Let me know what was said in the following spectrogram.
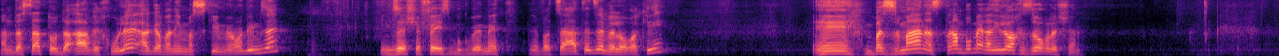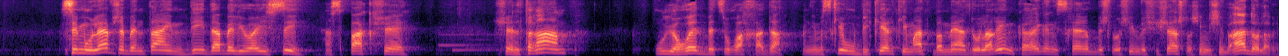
הנדסת תודעה וכולי. אגב, אני מסכים מאוד עם זה, עם זה שפייסבוק באמת מבצעת את זה, ולא רק היא. אה, בזמן, אז טראמפ אומר, אני לא אחזור לשם. שימו לב שבינתיים DWAC, הספק ש... של טראמפ, הוא יורד בצורה חדה. אני מזכיר, הוא ביקר כמעט ב-100 דולרים, כרגע נסחרת ב-36-37 דולרים.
